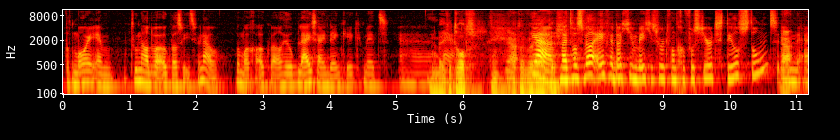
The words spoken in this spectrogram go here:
wat mooi. En toen hadden we ook wel zoiets van, nou, we mogen ook wel heel blij zijn, denk ik, met... eh, Een nou beetje ja. trots Ja. wat er bereikt Ja, is. maar het was wel even dat je een beetje een soort van gefrustreerd stilstond. Ja. En eh,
